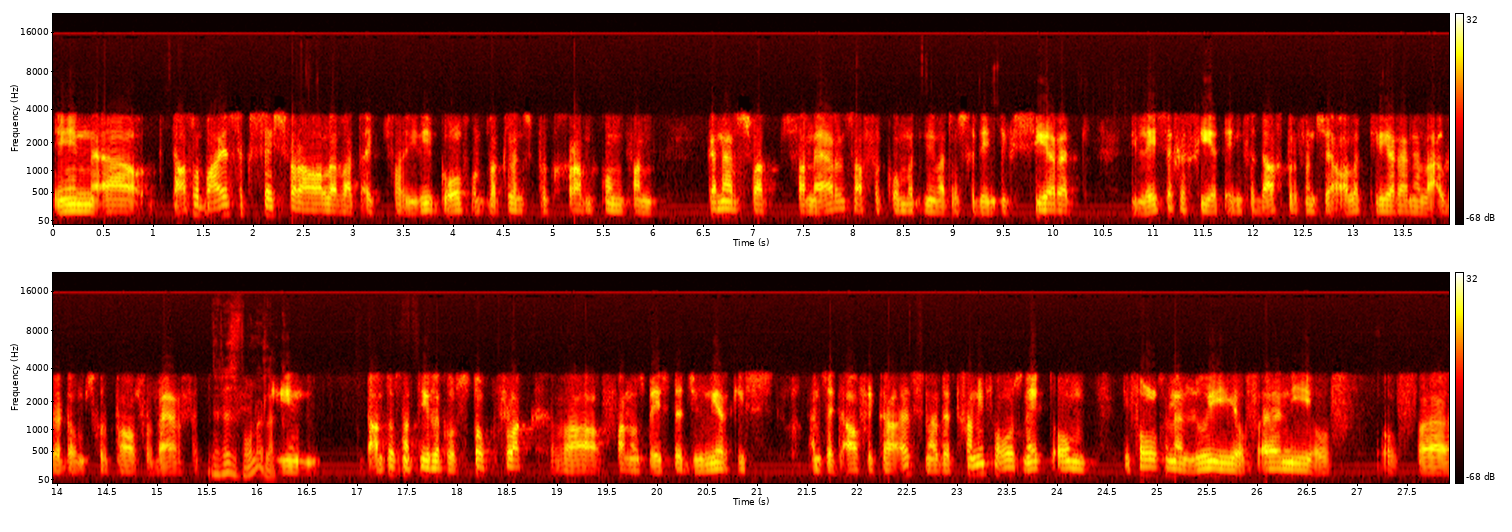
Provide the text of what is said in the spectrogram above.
En uh daar's al baie suksesverhale wat uit van hierdie golfontwikkelingsprogram kom van kinders wat van nêrens af gekom het nie wat ons geïdentifiseer het die lesse gegee het en vandag provinsiale klere in hulle ouderdomsgroep al verwerf het. Dit is wonderlik. En dan het ons natuurlik ons topvlak waar van ons beste juniortjies in Suid-Afrika is. Nou dit gaan nie vir ons net om die volgende Louis of Ernie of of uh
